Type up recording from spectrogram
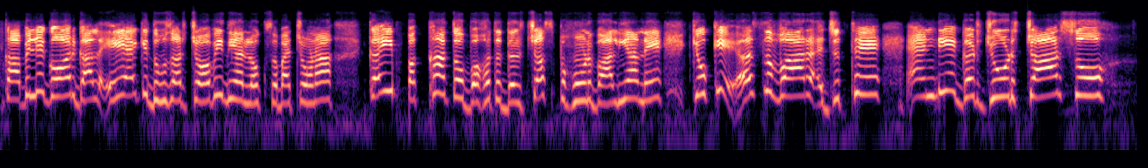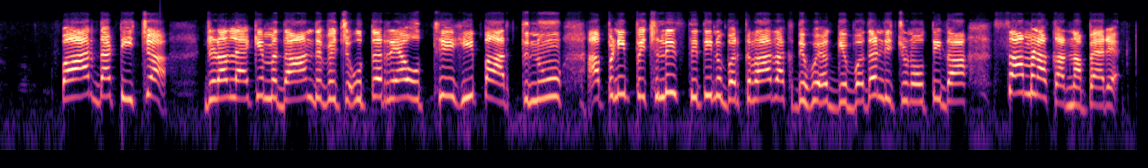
ਕਾਬਿਲੇ ਗੌਰ, ਗੱਲ ਇਹ ਹੈ ਕਿ 2024 ਦੀਆਂ ਲੋਕ ਸਭਾ ਚੋਣਾਂ ਕਈ ਪੱਖਾਂ ਤੋਂ ਬਹੁਤ ਦਿਲਚਸਪ ਹੋਣ ਵਾਲੀਆਂ ਨੇ, ਕਿਉਂਕਿ ਇਸ ਵਾਰ ਜਿੱਥੇ ਐਨਡੀਏ ਗੱਠਜੋੜ 400 ਪਾਰ ਦਾ ਟੀਚਾ ਜਿਹੜਾ ਲੈ ਕੇ ਮੈਦਾਨ ਦੇ ਵਿੱਚ ਉਤਰ ਰਿਹਾ, ਉੱਥੇ ਹੀ ਭਾਰਤ ਨੂੰ ਆਪਣੀ ਪਿਛਲੀ ਸਥਿਤੀ ਨੂੰ ਬਰਕਰਾਰ ਰੱਖਦੇ ਹੋਏ ਅੱਗੇ ਵਧਣ ਦੀ ਚੁਣੌਤੀ ਦਾ ਸਾਹਮਣਾ ਕਰਨਾ ਪੈ ਰਿਹਾ।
